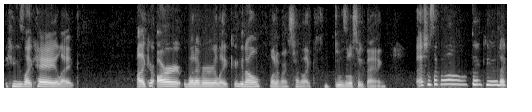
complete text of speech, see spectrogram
he's like, hey, like, I like your art, whatever, like, you know, whatever. He's trying to like do his little sweet thing. And she's like, oh, thank you. Like,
